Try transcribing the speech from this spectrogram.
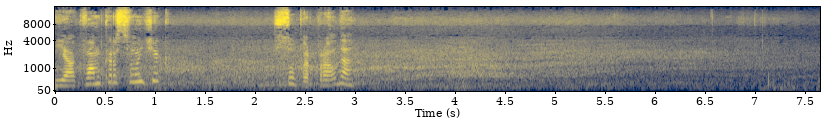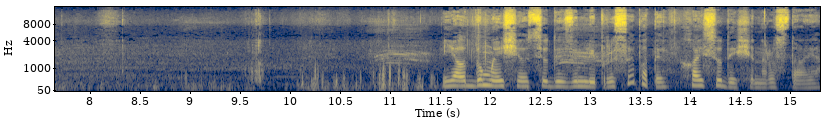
Як вам красунчик? Супер, правда? Я от думаю, от сюди землі присипати, хай сюди ще наростає.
